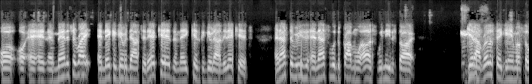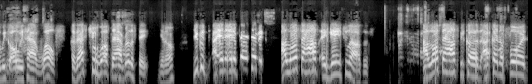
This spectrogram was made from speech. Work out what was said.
or or and, and manage it right, and they can give it down to their kids, and their kids can give it down to their kids. And that's the reason. And that's what the problem with us. We need to start get our real estate game up so we can always have wealth. Because that's true wealth to have real estate. You know, you could in, in a pandemic. I lost a house and gained two houses. I lost the house because I couldn't afford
